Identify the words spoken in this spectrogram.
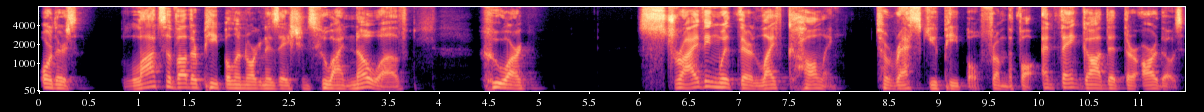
or there's lots of other people and organizations who I know of who are striving with their life calling to rescue people from the fall. And thank God that there are those.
